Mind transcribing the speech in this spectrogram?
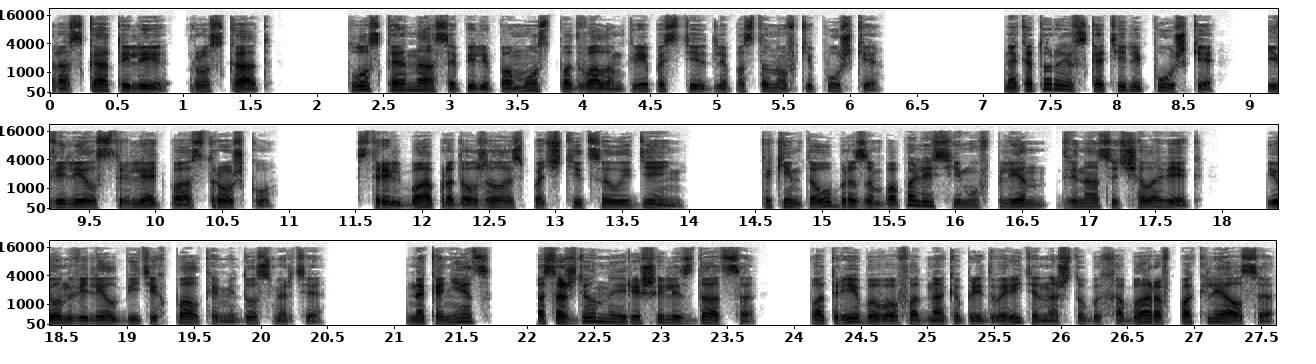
Раскат или Роскат — плоская насыпь или помост под валом крепости для постановки пушки, на которые вскатили пушки и велел стрелять по острожку. Стрельба продолжалась почти целый день. Каким-то образом попались ему в плен 12 человек, и он велел бить их палками до смерти. Наконец, осажденные решили сдаться, потребовав, однако, предварительно, чтобы Хабаров поклялся,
